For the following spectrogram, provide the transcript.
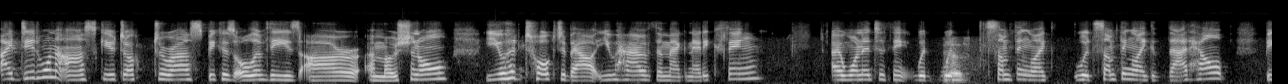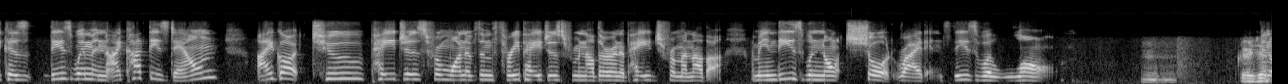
I did want to ask you, Dr. Russ, because all of these are emotional. You had talked about you have the magnetic thing. I wanted to think would would yes. something like would something like that help? Because these women, I cut these down. I got two pages from one of them, three pages from another, and a page from another. I mean, these were not short write-ins; these were long. Mm-hmm. They're just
